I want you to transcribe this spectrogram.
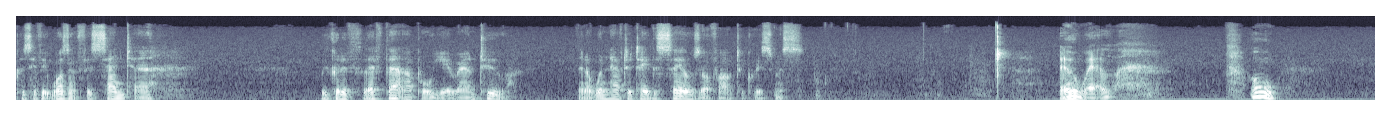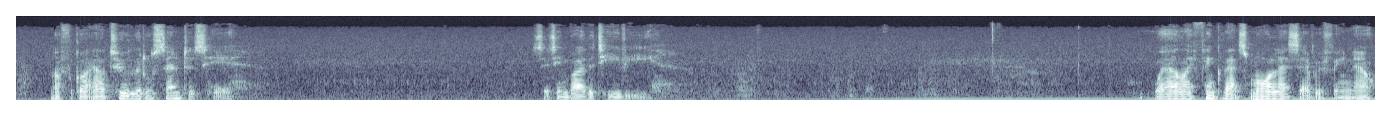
Because if it wasn't for Santa, we could have left that up all year round too. Then I wouldn't have to take the sails off after Christmas. Oh well. Oh, I forgot our two little Santas here. Sitting by the TV. Well, I think that's more or less everything now.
